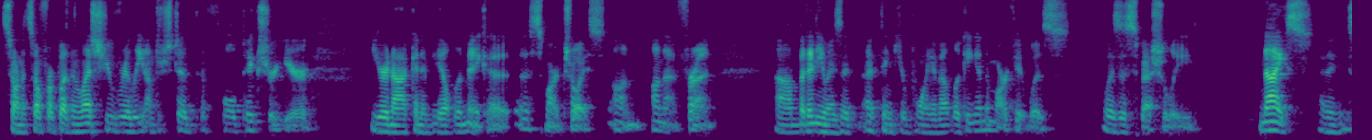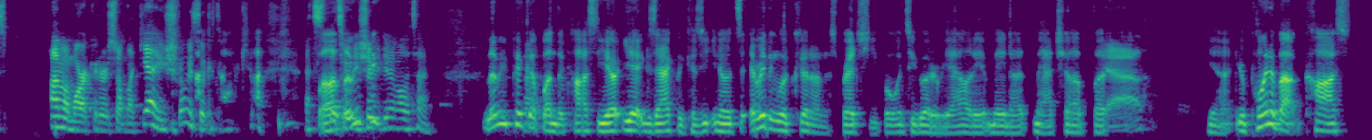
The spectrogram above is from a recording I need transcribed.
so on and so forth. But unless you really understood the full picture here, you're not going to be able to make a, a smart choice on on that front. Um, but anyways, I, I, think your point about looking at the market was was especially nice. I think I'm a marketer, so I'm like, yeah, you should always look at the market. That's, well, that's what you should be doing all the time. Let me pick uh, up on the cost. Yeah, yeah, exactly. Because you know, it's everything looks good on a spreadsheet, but once you go to reality, it may not match up. But yeah, yeah, your point about cost.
